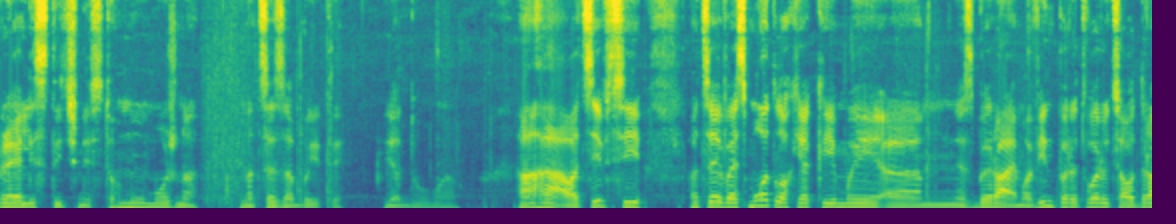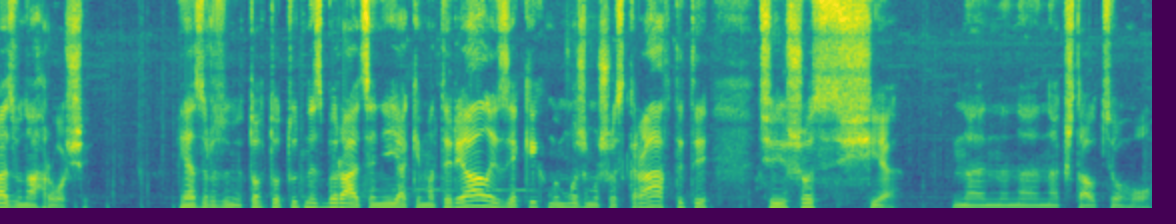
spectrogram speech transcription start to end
реалістичність, тому можна на це забити, я думаю. Ага, оці всі. Оцей весь мотлох, який ми ем, збираємо, він перетворюється одразу на гроші. Я зрозумів. Тобто тут не збираються ніякі матеріали, з яких ми можемо щось крафтити, чи щось ще на, на, на, на кшталт цього.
